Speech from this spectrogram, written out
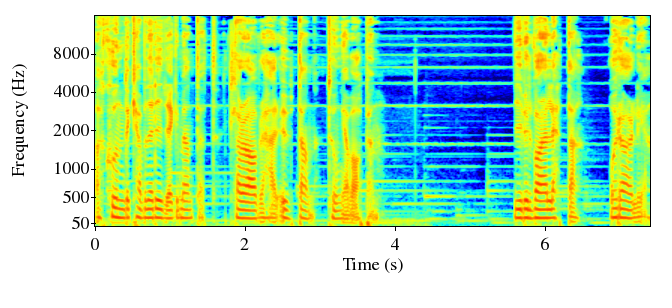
att sjunde kavalleriregementet klarar av det här utan tunga vapen. Vi vill vara lätta och rörliga.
